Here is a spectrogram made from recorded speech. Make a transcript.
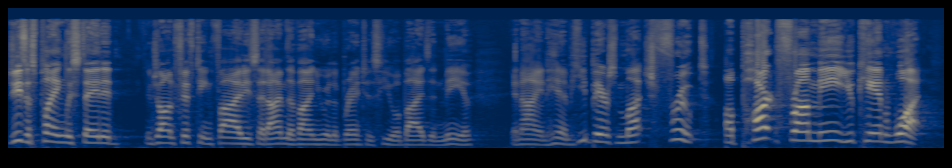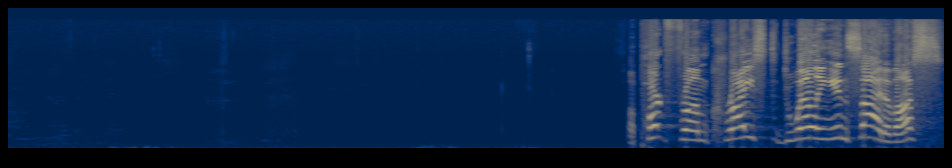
Jesus plainly stated in John 15, 5, he said, I am the vine, you are the branches, he who abides in me, and I in him. He bears much fruit. Apart from me, you can what? Apart from Christ dwelling inside of us,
